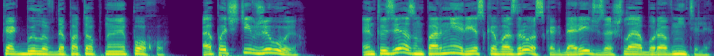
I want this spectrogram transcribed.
как было в допотопную эпоху, а почти вживую. Энтузиазм парней резко возрос, когда речь зашла об уравнителе.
